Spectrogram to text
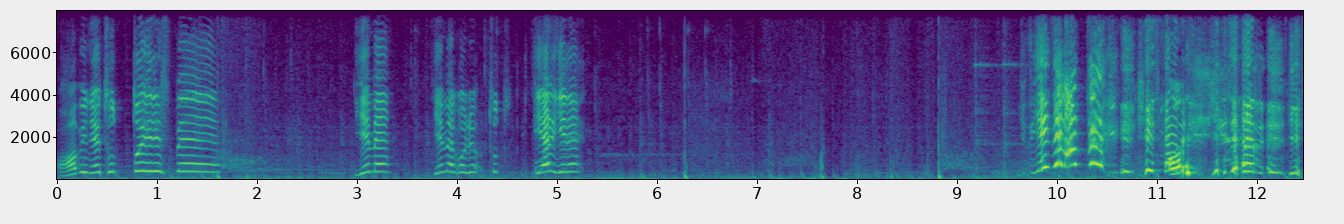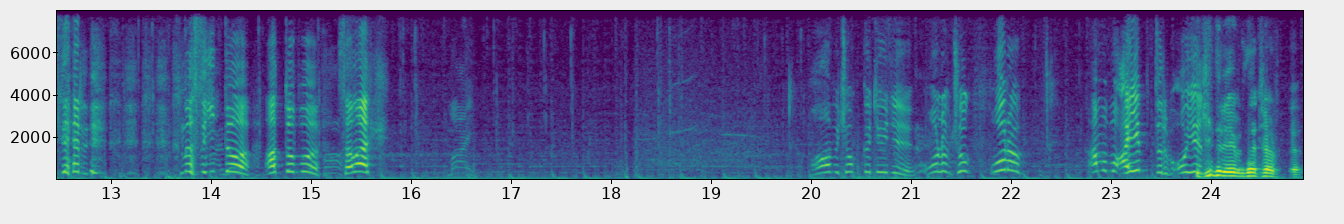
Abi ne tuttu herif be. Yeme. Yeme golü. Tut. Yer gene. Yeter artık. Yeter. Yeter. Yeter. Nasıl gitti o? At topu. Salak. Abi çok kötüydü. Oğlum çok oğlum. Ama bu ayıptır. Oyun. İki direğe birden çarptı.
